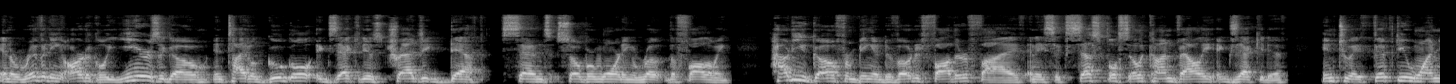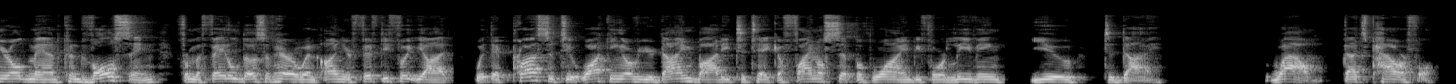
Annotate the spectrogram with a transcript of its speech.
in a riveting article years ago entitled Google Executive's Tragic Death Sends Sober Warning, wrote the following. How do you go from being a devoted father of five and a successful Silicon Valley executive into a 51 year old man convulsing from a fatal dose of heroin on your 50 foot yacht with a prostitute walking over your dying body to take a final sip of wine before leaving you to die. Wow, that's powerful.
